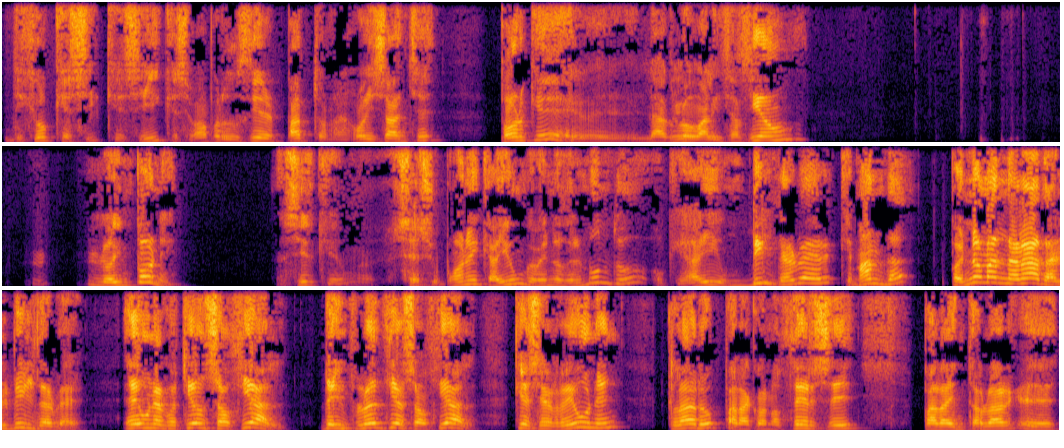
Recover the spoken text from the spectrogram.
dijo que sí, que sí, que se va a producir el pacto Rajoy-Sánchez porque eh, la globalización lo impone. Es decir, que se supone que hay un gobierno del mundo o que hay un Bilderberg que manda. Pues no manda nada el Bilderberg. Es una cuestión social, de influencia social, que se reúnen, claro, para conocerse, para entablar, eh,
